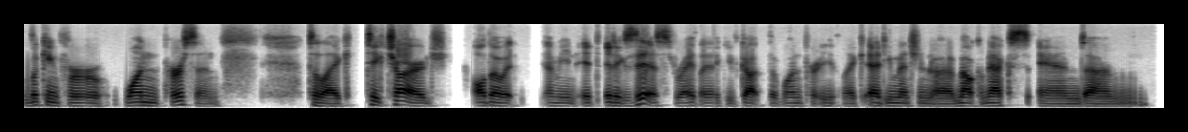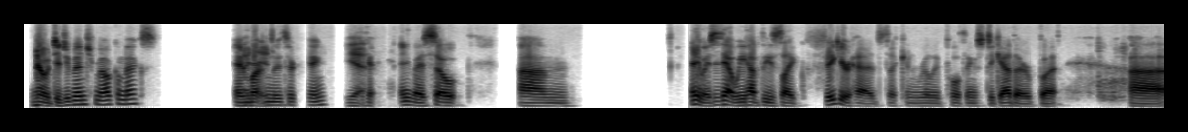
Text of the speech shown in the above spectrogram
looking for one person to like take charge, although it I mean it it exists, right? Like you've got the one per like Ed, you mentioned uh, Malcolm X and um, no, did you mention Malcolm X and I Martin did. Luther King? yeah. Okay. Anyway, so um anyways, yeah, we have these like figureheads that can really pull things together, but uh,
